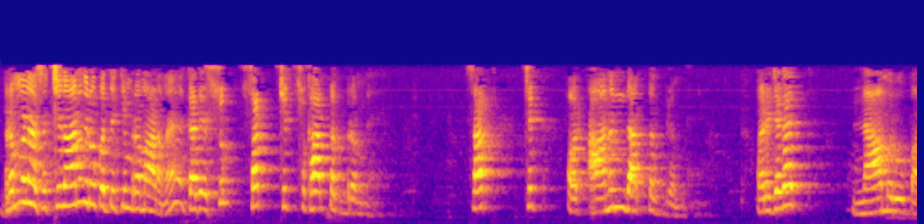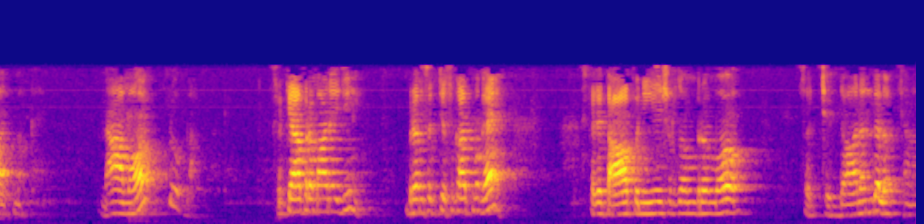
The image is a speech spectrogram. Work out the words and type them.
ब्रह्मण सच्चिदानंद रूप किम प्रमाण है? कहते सुख सचित सुखात्मक ब्रह्म है। सत चित और आनंदात्मक ब्रह्म है। और जगत नाम रूपात्मक है। नाम और रूपात्मक। तो क्या प्रमाण है जी? ब्रह्म सच्चे सुखात्मक है। कहते तापनीय श्रुतम ब्रह्म, सच्चिदानंद लक्षण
